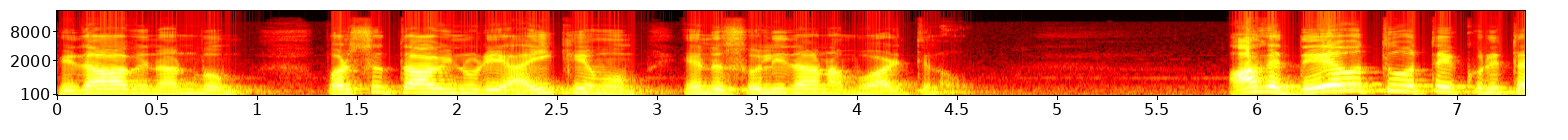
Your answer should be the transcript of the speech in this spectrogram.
பிதாவின் அன்பும் பரிசுத்தாவினுடைய ஐக்கியமும் என்று சொல்லி தான் நாம் வாழ்த்தினோம். ஆக தேவத்துவத்தை குறித்த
